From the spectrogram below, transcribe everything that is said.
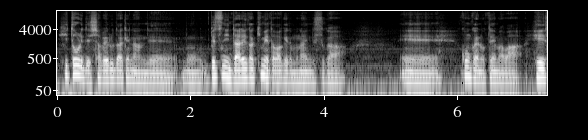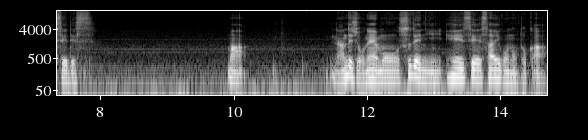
一人で喋るだけなんでもう別に誰が決めたわけでもないんですが、えー、今回のテーマは平成です。まあなんでしょうね。もうすでに平成最後のとか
